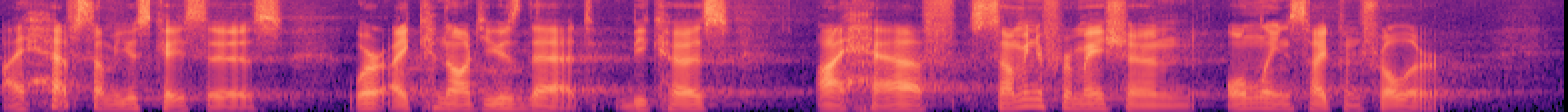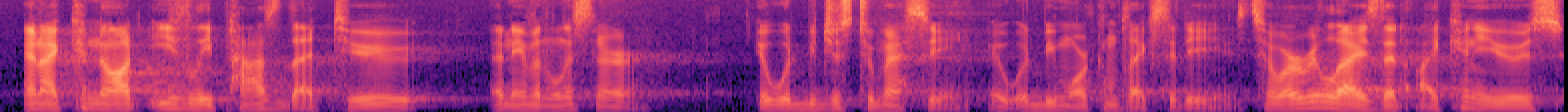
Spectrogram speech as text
I have some use cases where I cannot use that because I have some information only inside controller, and I cannot easily pass that to an event listener. It would be just too messy. It would be more complexity. So I realized that I can use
